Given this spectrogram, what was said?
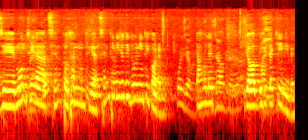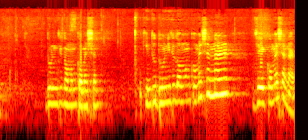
যে মন্ত্রীরা আছেন, প্রধানমন্ত্রী আছেন, তিনি যদি দুর্নীতি করেন, তাহলে জবাবদিহিতা কে নেবে? দুর্নীতি দমন কমিশন। কিন্তু দুর্নীতি দমন কমিশনার, যে কমিশনার,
